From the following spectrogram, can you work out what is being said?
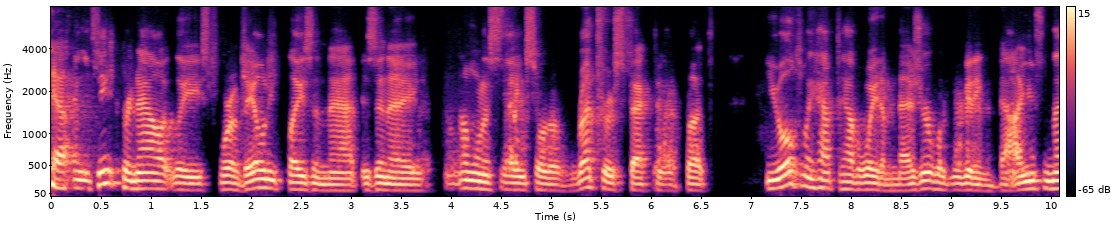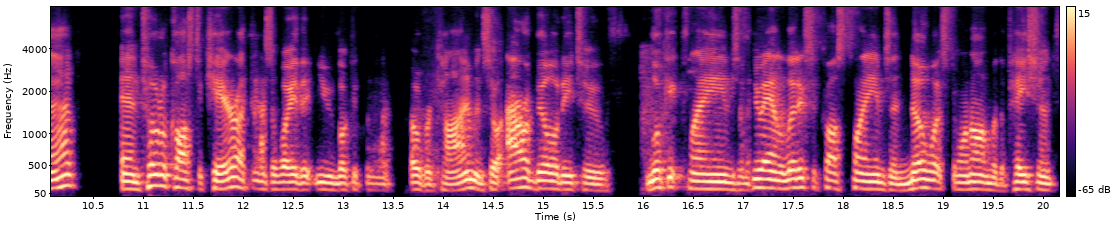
Yeah. And I think for now, at least, where Availity plays in that is in a, I don't want to say sort of retrospective, but you ultimately have to have a way to measure what you're getting value from that. And total cost of care, I think, is a way that you look at that over time. And so our ability to look at claims and do analytics across claims and know what's going on with the patient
